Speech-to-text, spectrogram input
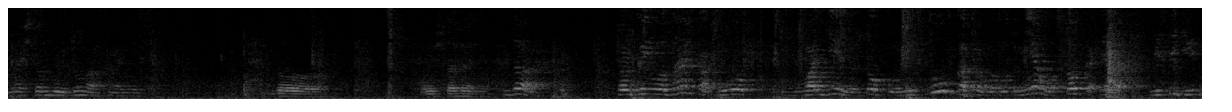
Значит, он будет у нас храниться. до уничтожения. Да. Только его, знаешь как, его в отдельную стопку листу, в которой вот, вот у меня вот стопка, это листы 19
